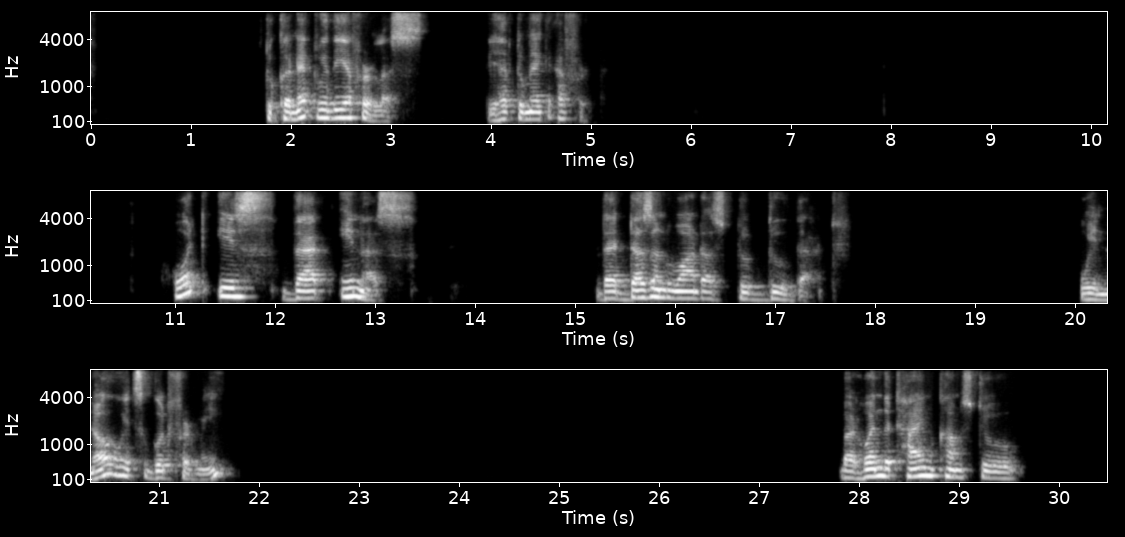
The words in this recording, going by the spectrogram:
to connect with the effortless. You have to make effort. What is that in us that doesn't want us to do that? We know it's good for me. But when the time comes to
